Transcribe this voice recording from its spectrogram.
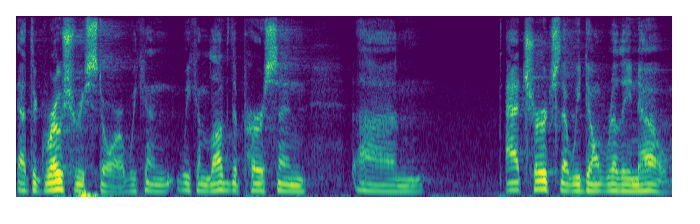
at the grocery store. We can, we can love the person um, at church that we don't really know,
